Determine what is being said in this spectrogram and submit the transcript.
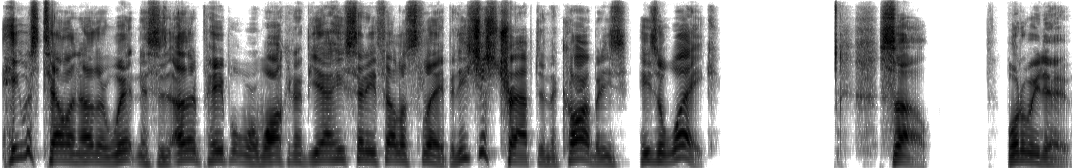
he was telling other witnesses, other people were walking up, yeah, he said he fell asleep. And he's just trapped in the car, but he's he's awake. So, what do we do?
